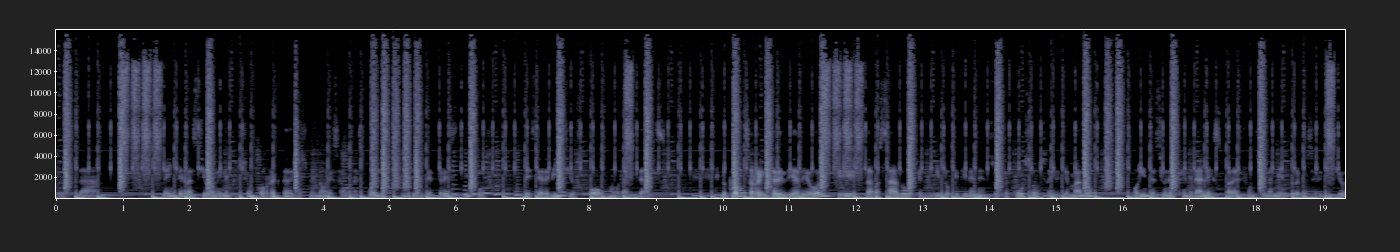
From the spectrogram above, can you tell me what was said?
pues, la, la integración y la inclusión correcta de los menores a una escuela mediante tres tipos de servicios o modalidades. Lo que vamos a revisar el día de hoy eh, está basado en el libro que tienen en sus recursos, el llamado Orientaciones Generales para el Funcionamiento de los Servicios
